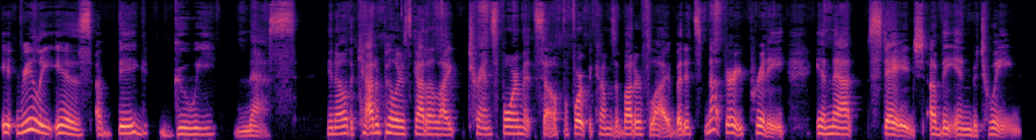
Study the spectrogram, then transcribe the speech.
it really is a big gooey mess. You know, the caterpillar's got to like transform itself before it becomes a butterfly, but it's not very pretty in that stage of the in between.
